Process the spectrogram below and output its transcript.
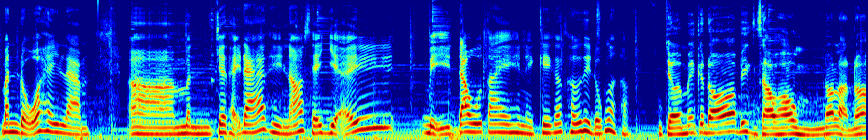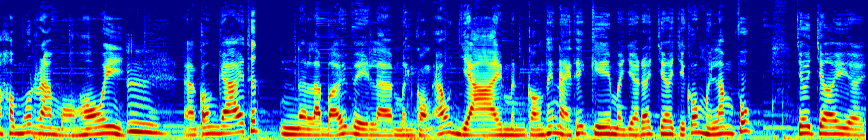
banh đũa hay là uh, mình chơi thảy đá thì nó sẽ dễ bị đau tay hay này kia các thứ thì đúng là thật chơi mấy cái đó biết sao không nó là nó không có ra mồ hôi ừ. à, con gái thích là bởi vì là mình còn áo dài mình còn thế này thế kia mà giờ ra chơi chỉ có 15 phút chơi chơi rồi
